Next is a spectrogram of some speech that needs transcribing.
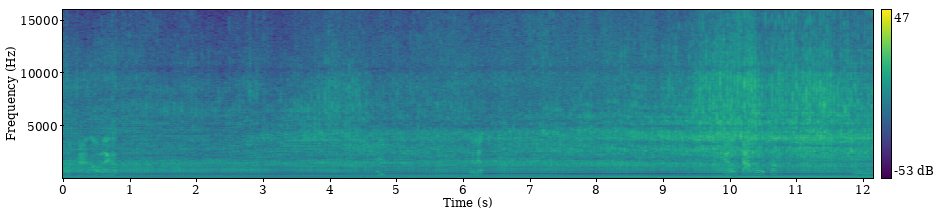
ถอดหางออกเลยครับไปไปแล้ว แถวสามหกครับ โอ้โห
